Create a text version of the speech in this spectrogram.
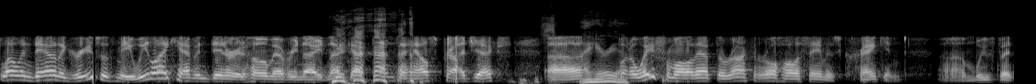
slowing down agrees with me. We like having dinner at home every night, and I've got tons of house projects. Uh, I hear ya. But away from all that, the Rock and Roll Hall of Fame is cranking. Um, we've been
